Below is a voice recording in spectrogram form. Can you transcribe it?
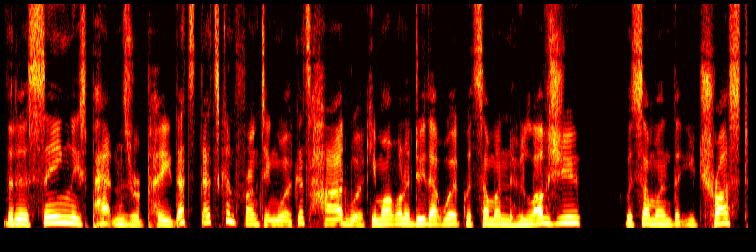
that are seeing these patterns repeat? That's that's confronting work. That's hard work. You might want to do that work with someone who loves you, with someone that you trust,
